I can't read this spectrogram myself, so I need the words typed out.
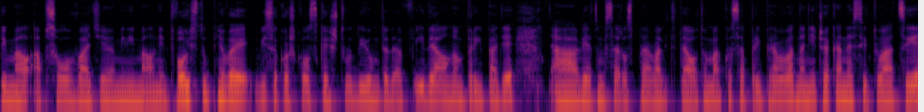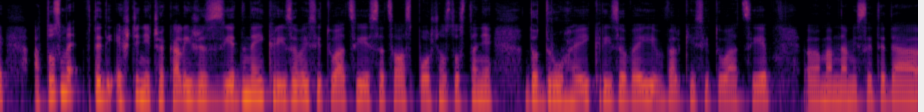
by mal absolvovať minimálne dvojstupňové vysokoškolské štúdium, teda v ideálnom prípade. A viac sme sa rozprávali teda o tom, ako sa pripravovať na nečakané situácie. A to sme vtedy ešte nečakali, že z jednej krízovej situácie sa celá spoločnosť dostane do druhej krízovej veľkej situácie. E, mám na mysli teda e,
